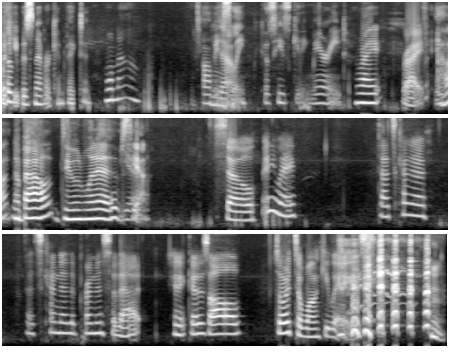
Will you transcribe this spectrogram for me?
But he was never convicted, Well, no. obviously, because he's getting married. Right. Right. Out and about doing whatevs. Yeah. Yeah. So anyway, that's kind of that's kind of the premise of that, and it goes all sorts of wonky ways,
